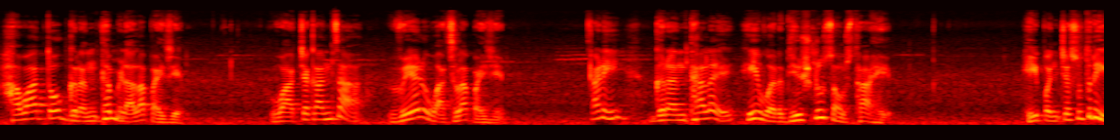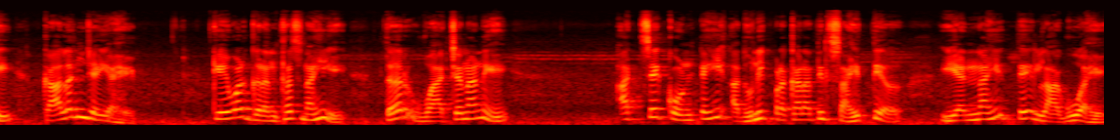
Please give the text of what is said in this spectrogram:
हवा तो ग्रंथ मिळाला पाहिजे. वाचकांचा वेळ वाचला पाहिजे. आणि ग्रंथालय ही वर्धिष्णू संस्था आहे. ही पंचसूत्री कालंजयी आहे. केवळ ग्रंथच नाही तर वाचनाने आजचे कोणतेही आधुनिक प्रकारातील साहित्य यांनाही ते लागू आहे.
